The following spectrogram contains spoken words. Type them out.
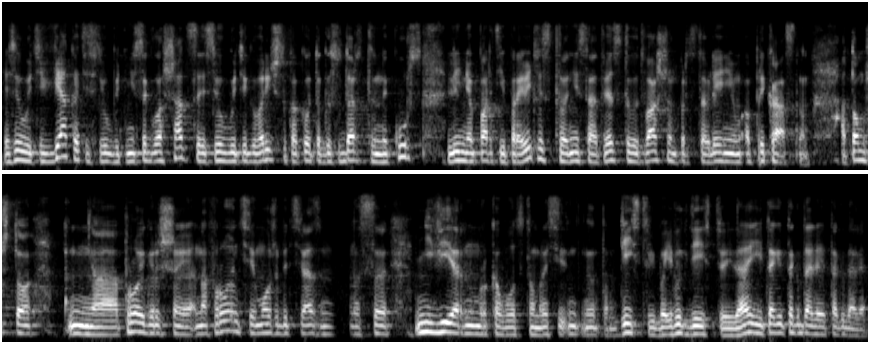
Если вы будете вякать, если вы будете не соглашаться, если вы будете говорить, что какой-то государственный курс, линия партии и правительства не соответствует вашим представлениям о прекрасном. О том, что э, проигрыши на фронте может быть связаны с неверным руководством России, ну, там, действий, боевых действий, да, и так, и так далее, и так далее.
